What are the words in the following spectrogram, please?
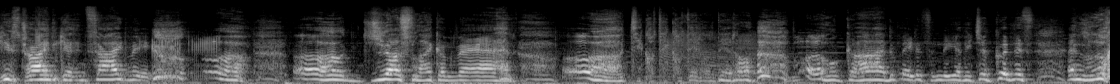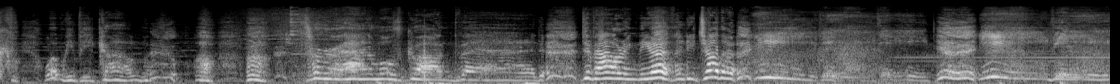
He's trying to get inside me. Oh, oh, just like a man. Oh, tickle, tickle, diddle, diddle. Oh, God made us in the image of goodness, and look what we become. Oh, oh, animals gone bad, devouring the earth and each other. Eat, eat, eat, eat, eat, eat.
